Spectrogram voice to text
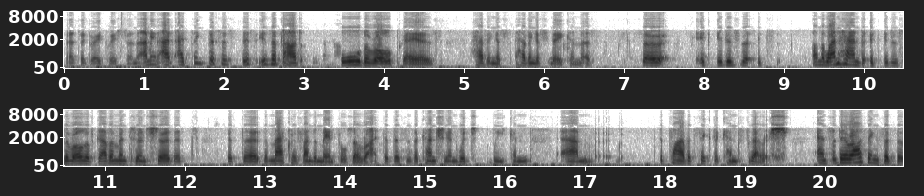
That's a great question. I mean, I, I think this is this is about all the role players having a having a stake in this. So it, it is the, it's, on the one hand, it, it is the role of government to ensure that, that the, the macro fundamentals are right, that this is a country in which we can, um, the private sector can flourish. And so there are things that the,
